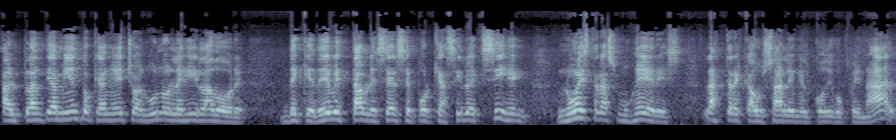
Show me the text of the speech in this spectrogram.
al planteamiento que han hecho algunos legisladores de que debe establecerse, porque así lo exigen nuestras mujeres, las tres causales en el Código Penal,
